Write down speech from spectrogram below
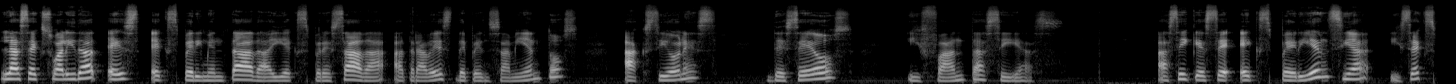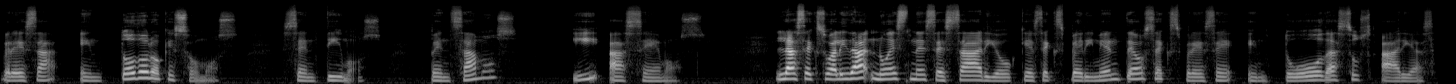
La sexualidad es experimentada y expresada a través de pensamientos, acciones, deseos y fantasías. Así que se experiencia y se expresa en todo lo que somos, sentimos, pensamos y hacemos. La sexualidad no es necesario que se experimente o se exprese en todas sus áreas,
